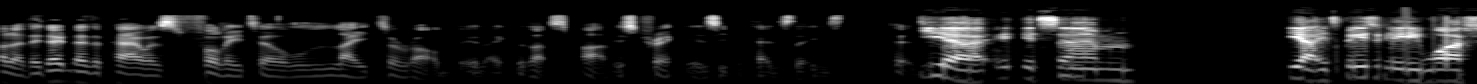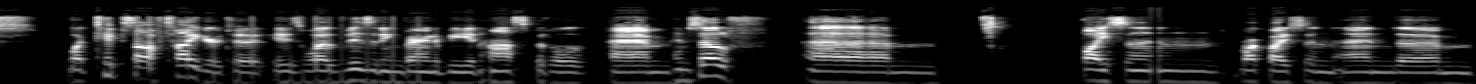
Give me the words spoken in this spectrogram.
Oh no, they don't know the powers fully till later on, do they? Because that's part of his trick. Is he pretends that he's. Yeah, it's um, yeah, it's basically what what tips off Tiger to is while visiting Barnaby in hospital um, himself, um, Bison, Rock Bison, and um,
